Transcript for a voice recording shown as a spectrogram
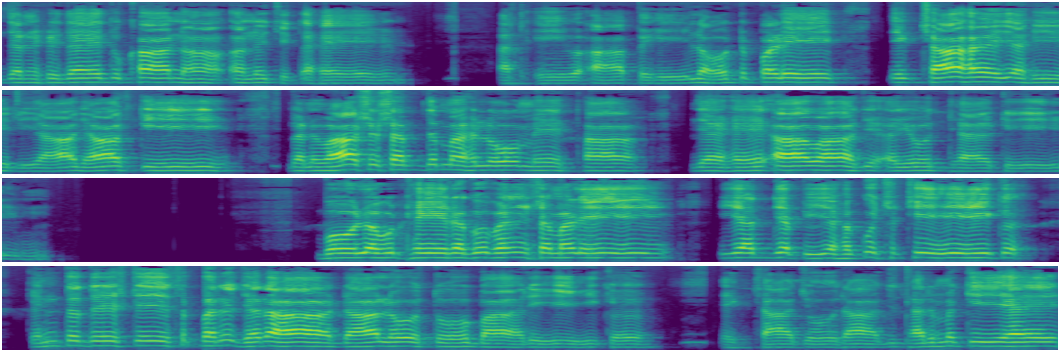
जन हृदय दुखाना अनुचित है। अतएव आप ही लौट पड़े, इच्छा है यही रियाजा की। वनवास शब्द महलों में था, यह है आवाज़ अयोध्या की। बोल उठे रघुवंश मणि यद्यपि यह कुछ ठीक किंतु दृष्टि पर जरा डालो तो बारीक। इच्छा जो राज धर्म की है,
